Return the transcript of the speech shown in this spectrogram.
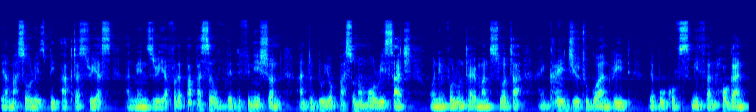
there must always be actus reus and mens rea. For the purpose of the definition and to do your personal more research on involuntary manslaughter, I encourage you to go and read the book of Smith and Hogan,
